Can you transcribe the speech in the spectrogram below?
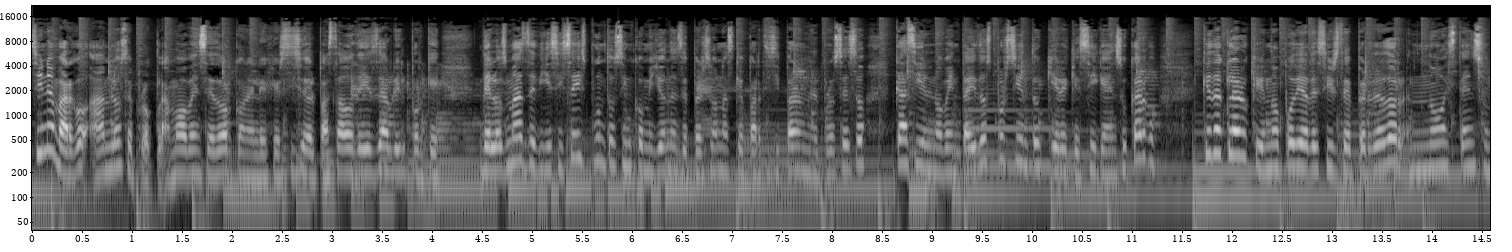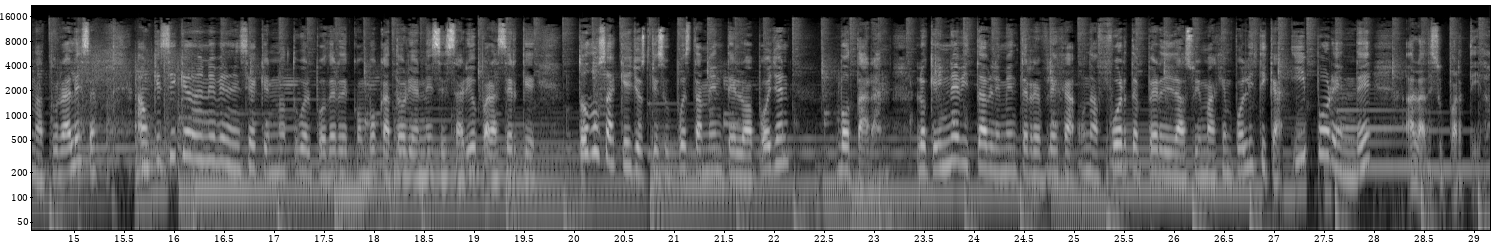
Sin embargo, AMLO se proclamó vencedor con el ejercicio del pasado 10 de abril porque de los más de 16.5 millones de personas que participaron en el proceso, casi el 92% quiere que siga en su cargo. Queda claro que no podía decirse perdedor, no está en su naturaleza, aunque sí quedó en evidencia que no tuvo el poder de convocatoria necesario para hacer que todos aquellos que supuestamente lo apoyan votaran, lo que inevitablemente refleja una fuerte pérdida a su imagen política y por ende a la de su partido.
